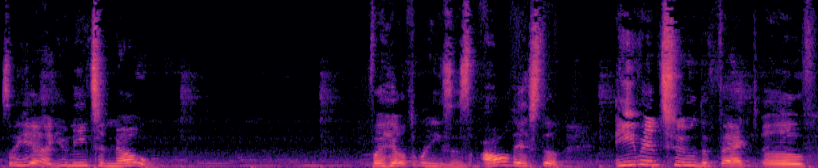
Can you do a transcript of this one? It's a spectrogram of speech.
So yeah, you need to know for health reasons, all that stuff, even to the fact of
